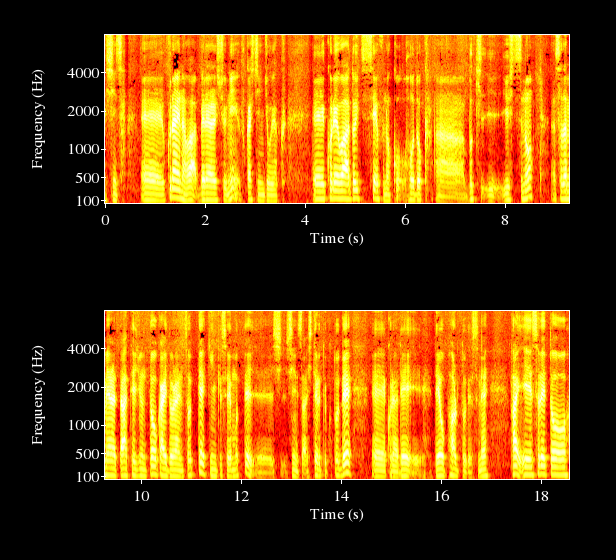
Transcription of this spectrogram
審査。えー、ウクライナはベラルーシに不可侵条約、えー、これはドイツ政府の報道官武器輸出の定められた手順とガイドラインに沿って緊急性を持って、えー、審査しているということで、えー、これはレレオパルトですね。はい、えー、それと、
